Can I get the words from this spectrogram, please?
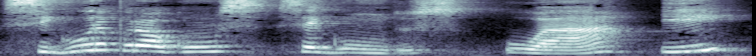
segura por alguns segundos o ar e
